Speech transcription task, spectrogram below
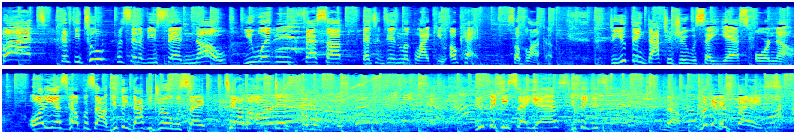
But 52% of you said no. You wouldn't fess up that it didn't look like you. Okay. So Blanca, do you think Dr. Drew would say yes or no? Audience, help us out. You think Dr. Drew would say, tell the artist or what? You think he'd say yes? You think he? No. Look at his face.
